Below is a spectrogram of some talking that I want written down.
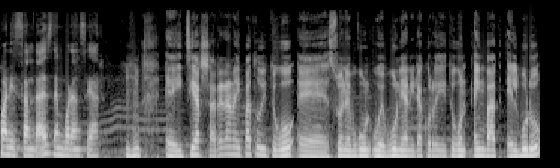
joan izan da, ez, denboran zehar. E, itziar, sarreran aipatu ditugu, e, zuen webgunean irakurri ditugun hainbat helburu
